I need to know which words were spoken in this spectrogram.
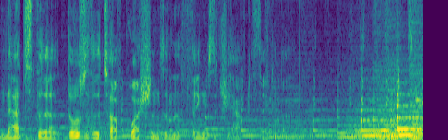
And that's the those are the tough questions and the things that you have to think about.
